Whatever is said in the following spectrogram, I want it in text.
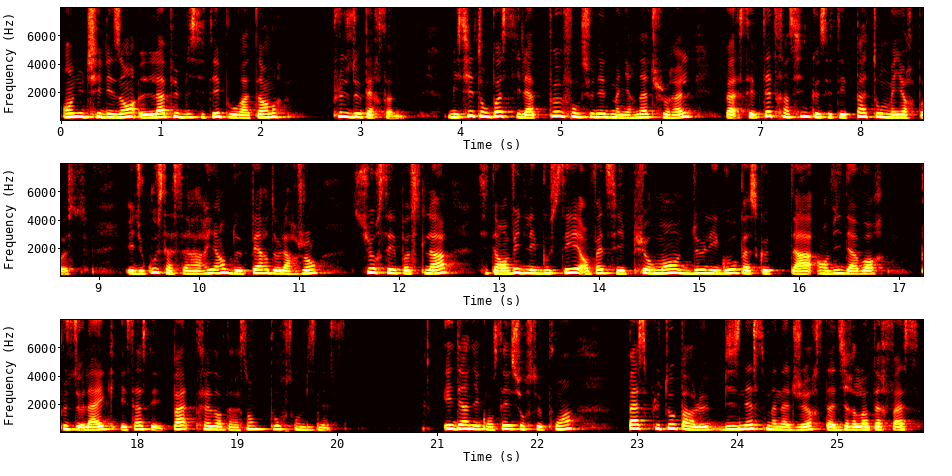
en utilisant la publicité pour atteindre plus de personnes. Mais si ton poste il a peu fonctionné de manière naturelle, bah, c'est peut-être un signe que c'était pas ton meilleur poste. Et du coup, ça sert à rien de perdre de l'argent sur ces postes-là. Si tu as envie de les booster, en fait, c'est purement de l'ego parce que tu as envie d'avoir plus de likes et ça, c'est pas très intéressant pour ton business. Et dernier conseil sur ce point, plutôt par le business manager, c'est-à-dire l'interface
